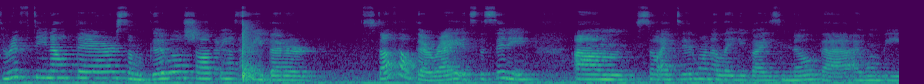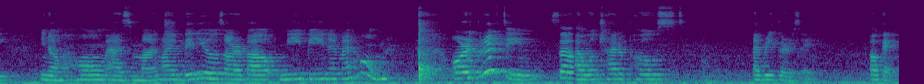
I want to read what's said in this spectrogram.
thrifting out there, some Goodwill shopping. to be better stuff out there, right? It's the city. Um, so I did wanna let you guys know that I won't be you know, home as much. My videos are about me being in my home or thrifting. So I will try to post every Thursday. Okay,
